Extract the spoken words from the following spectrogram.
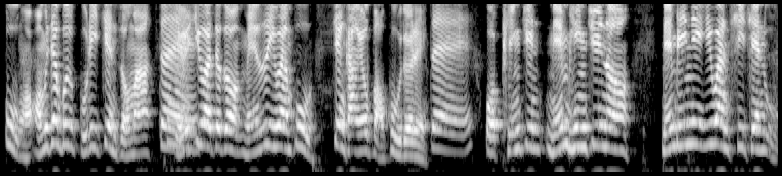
步哦，我们现在不是鼓励健走吗？对，有一句话叫做“每日一万步，健康有保固”，对不对？对，我平均年平均哦。年平均一万七千五，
